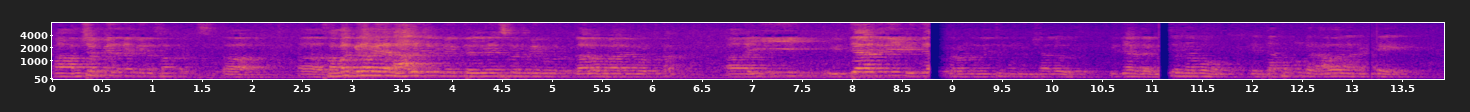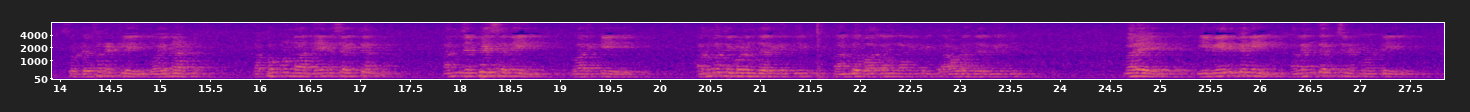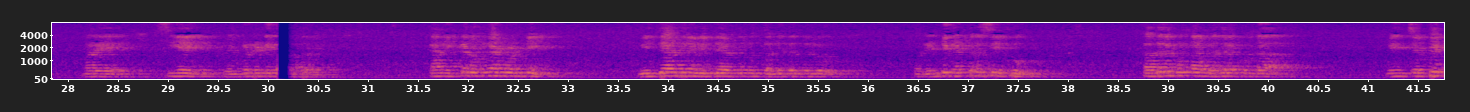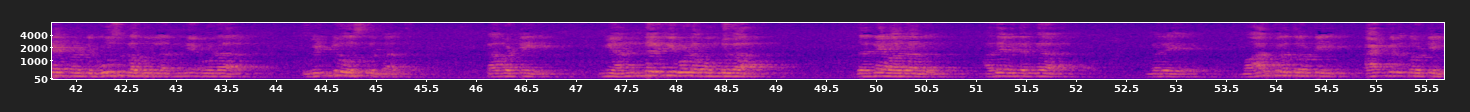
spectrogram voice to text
ఆ అంశం మీదనే మీరు సం- సమగ్రమైన నాలెడ్జ్ మీరు తెలియజేసుకొని మీరు డెవలప్ అవ్వాలని కోరుతున్నాం ఈ విద్యార్థిని విద్యా ఒక రెండు నుంచి మూడు నిమిషాలు విద్యార్థి అడుగుతున్నాము మీరు తప్పకుండా రావాలనంటే సో డెఫినెట్లీ వైనాట్ తప్పకుండా నేను సైతం అని చెప్పేసి అని వారికి అనుమతి ఇవ్వడం జరిగింది. దాంట్లో భాగంగా ఇక్కడికి రావడం జరిగింది. మరి ఈ వేదికని అలంకరించినటువంటి మరి సిఐ వెంకటరెడ్డి కానీ ఇక్కడ ఉన్నటువంటి విద్యార్థిని విద్యార్థులు తల్లిదండ్రులు రెండు గంటల సేపు కదలకుండా మెదలకుండా మేము చెప్పేటటువంటి ఊసు కబుర్లన్నీ కూడా వింటూ వస్తున్నారు. కాబట్టి మీ అందరికీ కూడా ముందుగా ధన్యవాదాలు. అదేవిధంగా మరి మార్కులతోటి ర్యాంకులతోటి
